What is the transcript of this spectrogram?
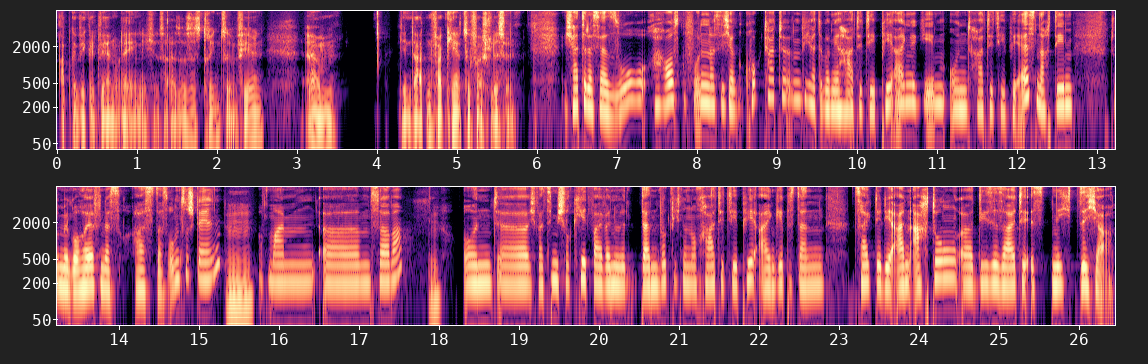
abgewickelt werden oder ähnliches. Also es ist dringend zu empfehlen, ähm, den Datenverkehr zu verschlüsseln. Ich hatte das ja so herausgefunden, dass ich ja geguckt hatte irgendwie, hatte bei mir HTTP eingegeben und HTTPS, nachdem du mir geholfen hast, das umzustellen mhm. auf meinem ähm, Server. Mhm. Und äh, ich war ziemlich schockiert, weil wenn du dann wirklich nur noch HTTP eingibst, dann zeigt er dir an, Achtung, äh, diese Seite ist nicht sicher.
